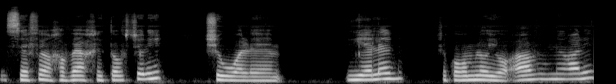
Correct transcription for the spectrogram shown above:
בספר החבר הכי טוב שלי, שהוא על אה, ילד שקוראים לו יואב, נראה לי,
